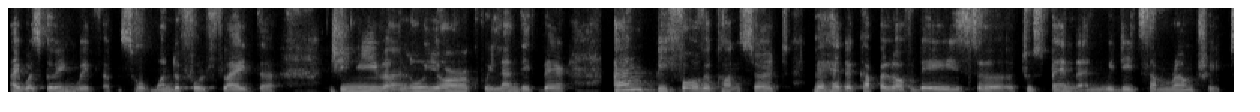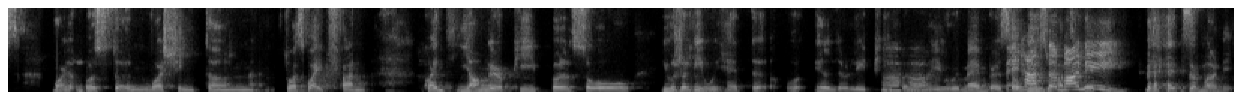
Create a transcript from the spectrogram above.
I was going with them. So wonderful flight, uh, Geneva, New York, we landed there. And before the concert, they had a couple of days uh, to spend and we did some round trips. Boston, Washington. It was quite fun. Quite younger people, so usually we had the elderly people uh-huh. you remember. They so had the money. they had the money.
